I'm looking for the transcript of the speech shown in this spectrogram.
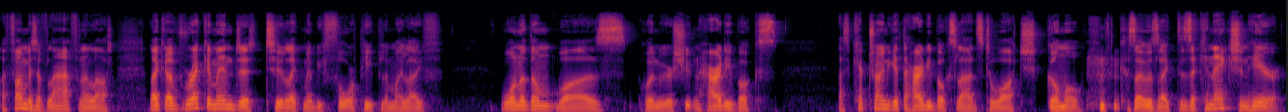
I find myself laughing a lot. Like I've recommended it to like maybe four people in my life. One of them was when we were shooting Hardy Bucks. I kept trying to get the Hardy Bucks lads to watch Gummo because I was like, "There's a connection here.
